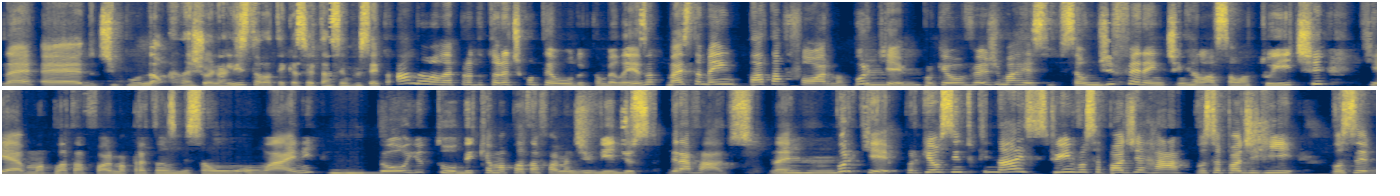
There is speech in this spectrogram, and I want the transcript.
né? É, do tipo, não, ela é jornalista, ela tem que acertar 100%. Ah, não, ela é produtora de conteúdo, então beleza. Mas também plataforma. Por uhum. quê? Porque eu vejo uma recepção diferente em relação à Twitch, que é uma plataforma para transmissão online, do YouTube, que é uma plataforma de vídeos gravados, né? Uhum. Por quê? Porque eu sinto que na stream você pode errar, você pode rir, você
